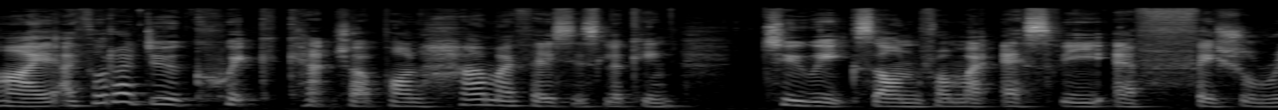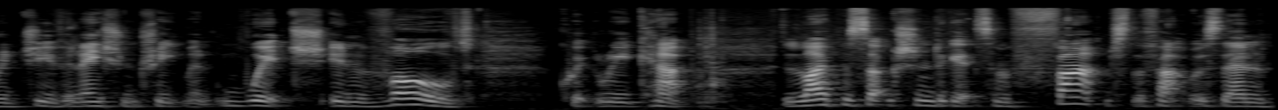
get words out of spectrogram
Hi, I thought I'd do a quick catch up on how my face is looking two weeks on from my SVF facial rejuvenation treatment, which involved, quick recap, liposuction to get some fat. The fat was then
